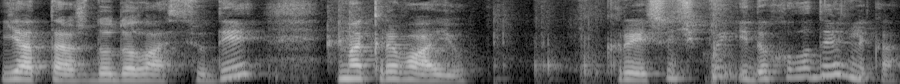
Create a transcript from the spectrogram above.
я теж додала сюди. Накриваю кришечкою і до холодильника.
